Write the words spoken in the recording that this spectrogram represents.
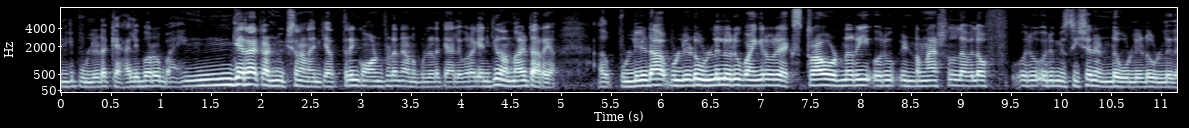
എനിക്ക് പുള്ളിയുടെ കാലിബർ ഭയങ്കര കൺവിക്ഷനാണ് എനിക്ക് അത്രയും കോൺഫിഡന്റ് ആണ് പുള്ളിയുടെ കാലിബർ എനിക്ക് നന്നായിട്ട് അറിയാം. അത് പുള്ളിയുടെ പുള്ളിയുടെ ഉള്ളിൽ ഒരു ഭയങ്കര ഒരു എക്സ്ട്രാ ഓർഡിനറി ഒരു ഇന്റർനാഷണൽ ലെവൽ ഓഫ് ഒരു ഒരു മ്യൂസിഷ്യൻ ഉണ്ട് പുള്ളിയുടെ ഉള്ളിൽ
